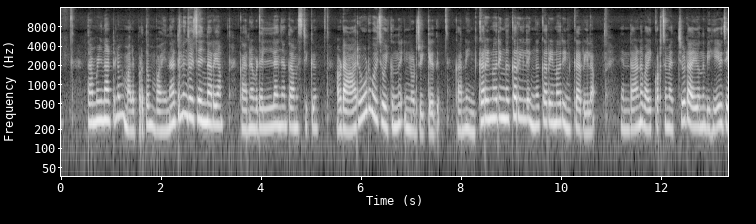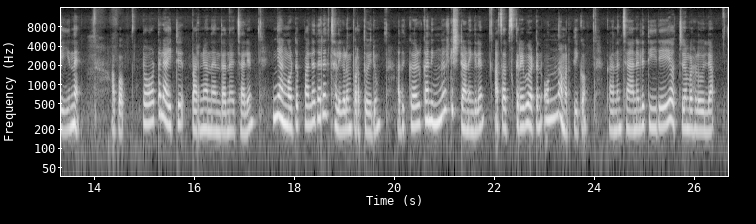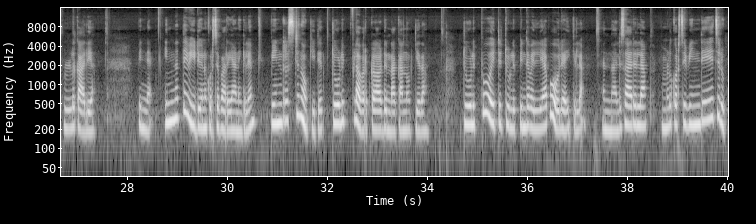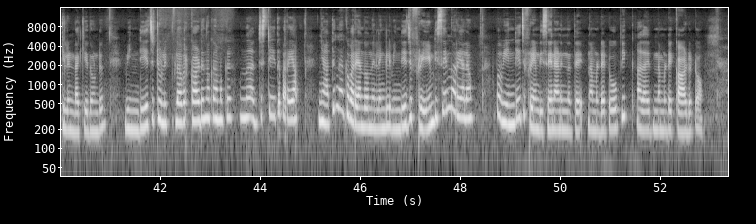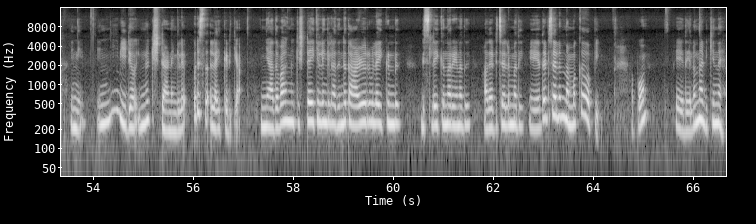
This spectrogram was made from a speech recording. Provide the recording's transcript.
തമിഴ്നാട്ടിലും മലപ്പുറത്തും വയനാട്ടിലും ചോദിച്ചാൽ എന്നറിയാം കാരണം ഇവിടെ എല്ലാം ഞാൻ താമസിച്ചിക്ക്. അവിടെ ആരോട് പോയി ചോദിക്കുന്നു എന്നോട് ചോദിക്കരുത്. കാരണം എനിക്കറിയുന്നവർ ഇങ്ങൾക്കറിയില്ല ഇങ്ങൾക്കറിയുന്നവർ എനിക്കറിയില്ല. എന്താണ് വൈ കുറച്ച് മെച്യൂർഡായി ഒന്ന് ബിഹേവ് ചെയ്യുന്നത് അപ്പോൾ ടോട്ടലായിട്ട് പറഞ്ഞു വന്നത് എന്താണെന്ന് വെച്ചാൽ ഇനി അങ്ങോട്ട് പലതരം ചളികളും പുറത്തു വരും. അത് കേൾക്കാൻ നിങ്ങൾക്ക് ഇഷ്ടമാണെങ്കിൽ ആ സബ്സ്ക്രൈബ് ബട്ടൺ ഒന്ന് അമർത്തിക്കോ. കാരണം ചാനൽ തീരെ ഒച്ചയും ബഹളവും ഇല്ല. ഫുള്ള് കാലിയാണ് പിന്നെ ഇന്നത്തെ വീഡിയോനെ കുറിച്ച് പറയുകയാണെങ്കിൽ പിൻട്രസ്റ്റ് നോക്കിയിട്ട് ടൂളിപ്പ് ഫ്ലവർ കാർഡ് ഉണ്ടാക്കാൻ നോക്കിയതാണ് ടൂളിപ്പ് പോയിട്ട് ടൂളിപ്പിന്റെ വലിയ പോലും അയക്കില്ല എന്നാലും സാരല്ല. നമ്മൾ കുറച്ച് വിന്റേജ് ലുക്കിൽ ഉണ്ടാക്കിയതുകൊണ്ട് വിന്റേജ് ട്യൂലിപ്പ് ഫ്ലവർ കാർഡ് എന്നൊക്കെ നമുക്ക് ഒന്ന് അഡ്ജസ്റ്റ് ചെയ്ത് പറയാം. ഇനി അത് നിങ്ങൾക്ക് പറയാൻ തോന്നുന്നില്ലെങ്കിൽ വിന്റേജ് ഫ്രെയിം ഡിസൈൻ എന്ന് അറിയാലോ അപ്പോൾ വിന്റേജ് ഫ്രെയിം ഡിസൈനാണ് ഇന്നത്തെ നമ്മുടെ ടോപ്പിക് അതായത് നമ്മുടെ കാർഡ് കേട്ടോ ഇനി ഇനി വീഡിയോ നിങ്ങൾക്ക് ഇഷ്ടമാണെങ്കിൽ ഒരു ലൈക്ക് അടിക്കാം. ഇനി അഥവാ നിങ്ങൾക്ക് ഇഷ്ടമായിക്കില്ലെങ്കിൽ അതിന്റെ താഴെ ഒരു ലൈക്ക് ഉണ്ട് ഡിസ്ലൈക്ക് എന്ന് പറയണത്. അതടിച്ചാലും മതി. ഏതടിച്ചാലും നമുക്ക് ഒപ്പി അപ്പോൾ ഏതേലും ഒന്ന് അടിക്കുന്നേ.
